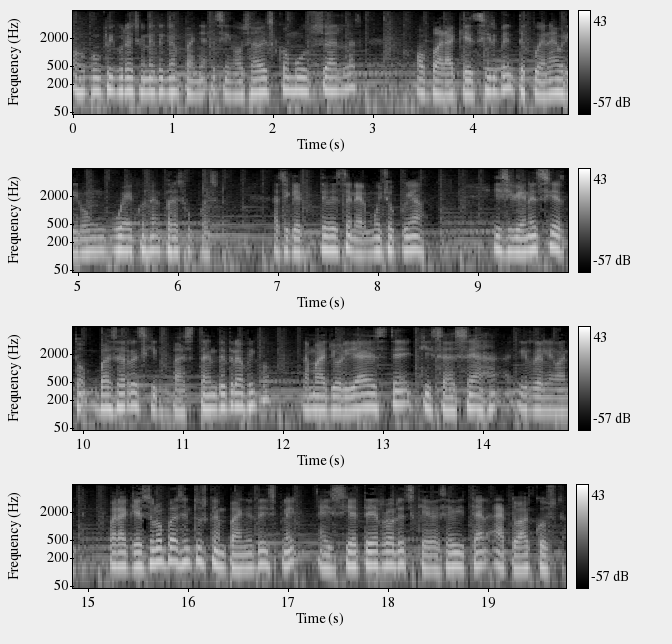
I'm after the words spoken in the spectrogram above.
o configuraciones de campaña, si no sabes cómo usarlas o para qué sirven, te pueden abrir un hueco en el presupuesto. Así que debes tener mucho cuidado. Y si bien es cierto, vas a recibir bastante tráfico, la mayoría de este quizás sea irrelevante. Para que esto no pase en tus campañas de display, hay 7 errores que debes evitar a toda costa.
